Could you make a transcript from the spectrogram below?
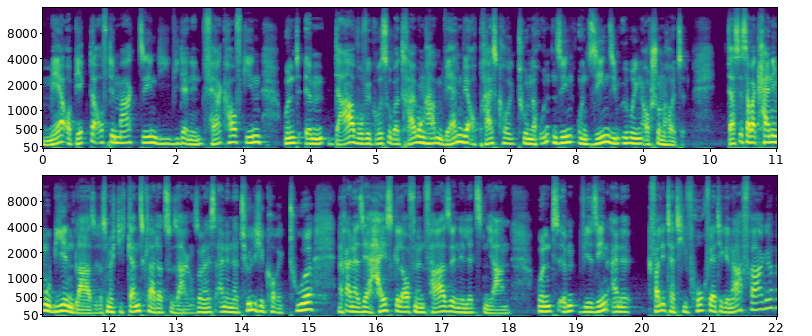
mehr Objekte auf dem Markt sehen, die wieder in den Verkauf gehen. Und ähm, da, wo wir größere Übertreibung haben, werden wir auch Preiskorrekturen nach unten sehen und sehen sie im Übrigen auch schon heute. Das ist aber keine Immobilienblase, das möchte ich ganz klar dazu sagen, sondern es ist eine natürliche Korrektur nach einer sehr heiß gelaufenen Phase in den letzten Jahren. Und ähm, wir sehen eine qualitativ hochwertige Nachfrage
